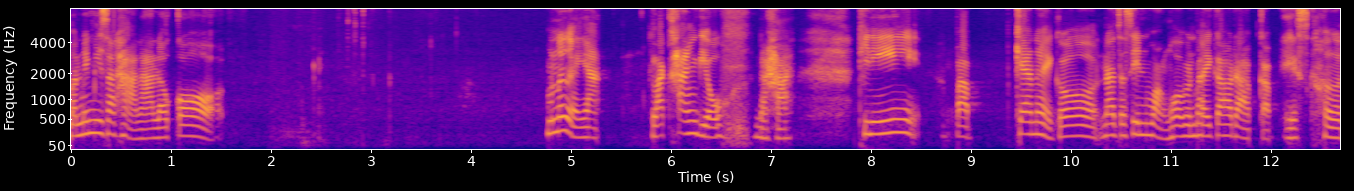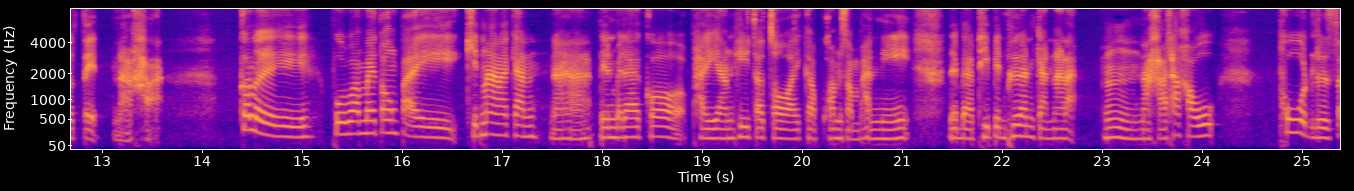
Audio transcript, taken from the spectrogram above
มันไม่มีสถานะแล้วก็มันเหนื่อยอะรักข้างเดียวนะคะ ทีนี้ปรับ แค่ไหนก็น่าจะสิ้นหวังเพราะเป็นไพ่ก้าวดาบกับ X h e r t e d นะคะ ก็เลยพูดว่าไม่ต้องไปคิดมากแล้วกันนะคะเป็นไปได้ก็พยายามที่จะจอยกับความสัมพันธ์นี้ ในแบบที่เป็นเพื่อนกันนั่นแหละอืมนะคะ ถ้าเขาพูดหรือเส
